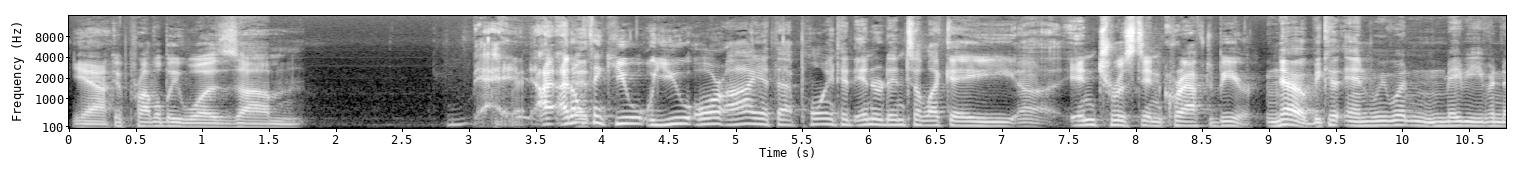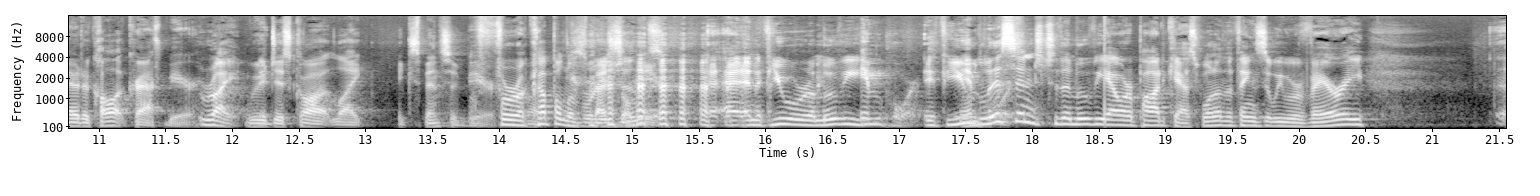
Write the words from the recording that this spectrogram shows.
Yeah, It probably was. Um, I, I don't think you you or I at that point had entered into like a uh, interest in craft beer. no, because and we wouldn't maybe even know to call it craft beer. Right. We would just call it like expensive beer for a Like couple of reasons. and if you were a movie Import. if you Import. listened to the movie hour podcast, one of the things that we were very uh,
